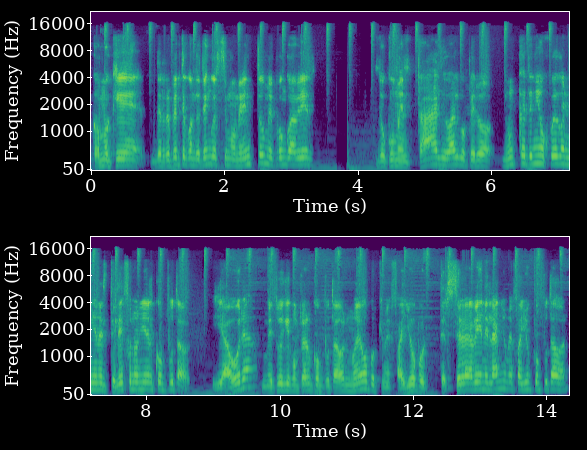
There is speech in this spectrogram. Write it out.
Como que de repente cuando tengo ese momento me pongo a ver documentales o algo, pero nunca he tenido juegos ni en el teléfono ni en el computador. Y ahora me tuve que comprar un computador nuevo porque me falló por tercera vez en el año, me falló un computador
